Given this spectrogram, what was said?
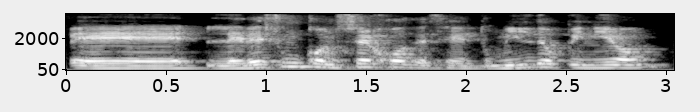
eh, le des un consejo desde tu humilde opinión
